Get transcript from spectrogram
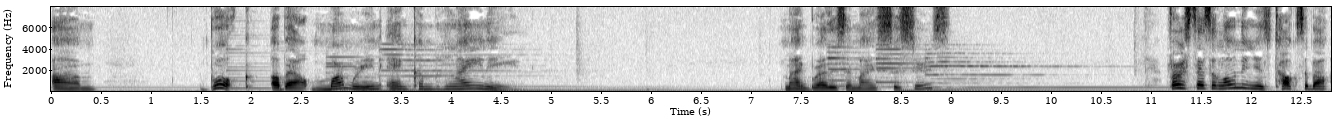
um, book about murmuring and complaining. My brothers and my sisters, First Thessalonians talks about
